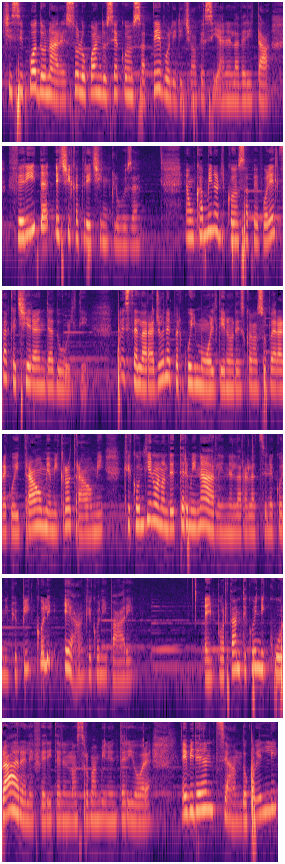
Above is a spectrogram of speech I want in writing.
Ci si può donare solo quando si è consapevoli di ciò che si è nella verità, ferite e cicatrici incluse. È un cammino di consapevolezza che ci rende adulti. Questa è la ragione per cui molti non riescono a superare quei traumi e microtraumi che continuano a determinarli nella relazione con i più piccoli e anche con i pari. È importante quindi curare le ferite del nostro bambino interiore, evidenziando quelli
